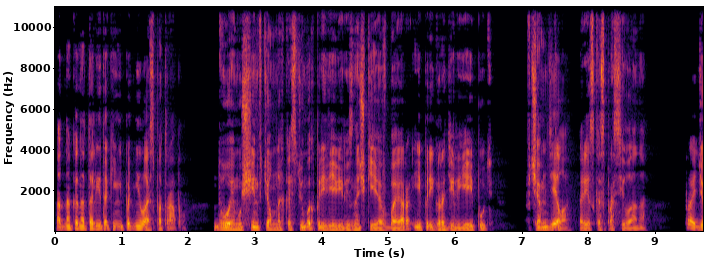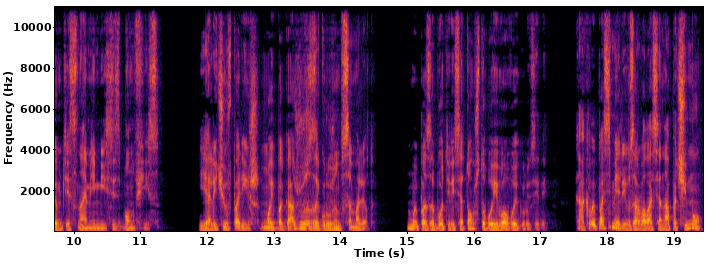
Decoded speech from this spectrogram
Однако Натали так и не поднялась по трапу. Двое мужчин в темных костюмах предъявили значки ФБР и преградили ей путь. «В чем дело?» – резко спросила она. «Пройдемте с нами, миссис Бонфис. Я лечу в Париж, мой багаж уже загружен в самолет. Мы позаботились о том, чтобы его выгрузили. «Как вы посмели?» – взорвалась она. «Почему?»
